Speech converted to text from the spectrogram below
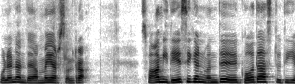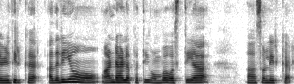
போலன்னு அந்த அம்மையார் சொல்கிறா சுவாமி தேசிகன் வந்து கோதாஸ்துதி எழுதியிருக்கார். அதுலேயும் ஆண்டாளை பற்றி ரொம்ப வசதியாக சொல்லியிருக்கார்.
